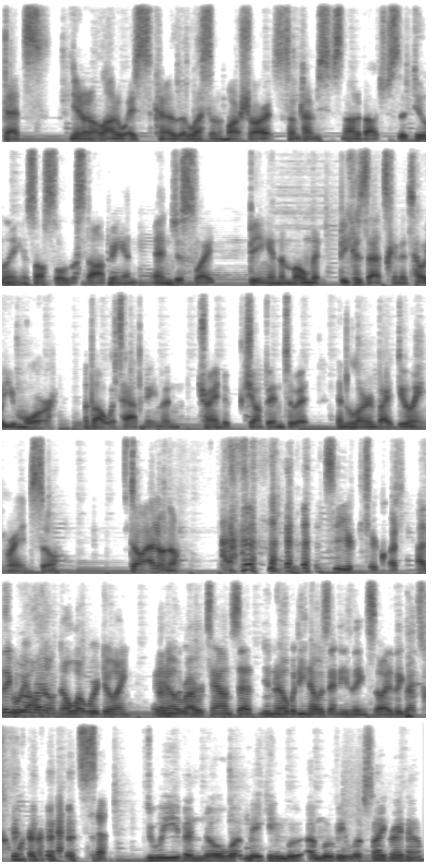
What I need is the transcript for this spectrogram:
that's you know in a lot of ways kind of the lesson of martial arts sometimes it's not about just the doing it's also the stopping and and just like being in the moment because that's going to tell you more about what's happening than trying to jump into it and learn by doing right so so i don't know to your, your, question i think we all don't know what we're doing you know Robert Towne said you know, nobody knows anything so i think that's where we're at so. do we even know what making a movie looks like right now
